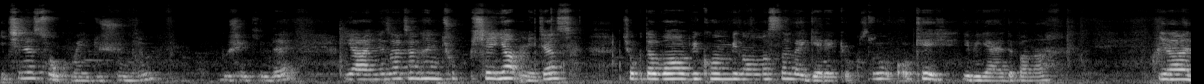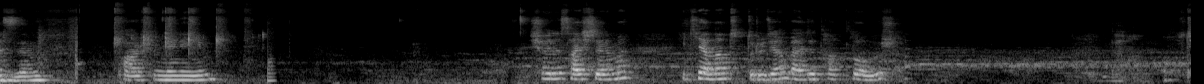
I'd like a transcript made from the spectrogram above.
içine sokmayı düşündüm. Bu şekilde. Yani zaten hani çok bir şey yapmayacağız. Çok da wow bir kombin olmasına da gerek yok. Bu okey gibi geldi bana. Birazcım parfümleneyim. Şöyle saçlarımı iki yandan tutturacağım. Bence tatlı olur. Tamam oldu.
